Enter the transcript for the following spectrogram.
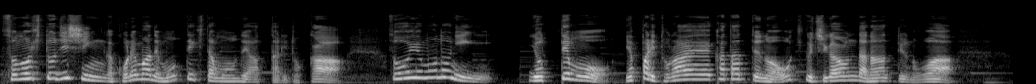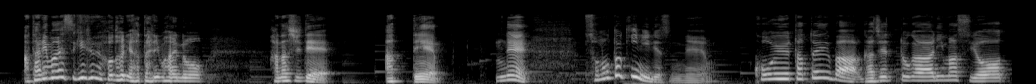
その人自身がこれまで持ってきたものであったりとか、そういうものによっても、やっぱり捉え方っていうのは大きく違うんだなっていうのは、当たり前すぎるほどに当たり前の話であって、で、その時にですね、こういう例えばガジェットがありますよ。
